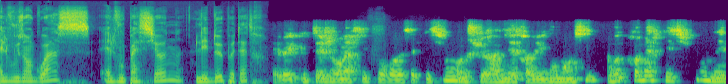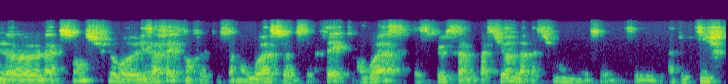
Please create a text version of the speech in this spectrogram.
elle vous angoisse Elle vous passionne Les deux peut-être? Eh ben, Écoutez, je vous remercie pour euh, cette question. Je suis ravi d'être avec vous moi aussi. Votre première question met l'accent sur euh, les affects en fait. Ça m'angoisse, euh, c'est affect, angoisse. Est-ce que ça me passionne? La passion, c'est affectif.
